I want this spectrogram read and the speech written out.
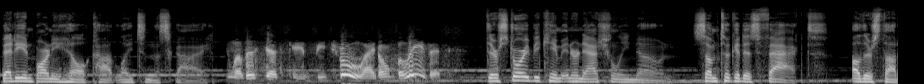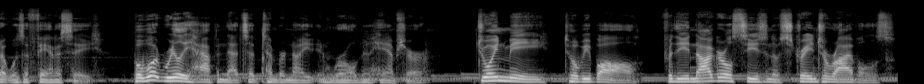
Betty and Barney Hill caught lights in the sky. Well, this just can't be true. I don't believe it. Their story became internationally known. Some took it as fact, others thought it was a fantasy. But what really happened that September night in rural New Hampshire? Join me, Toby Ball, for the inaugural season of Strange Arrivals,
